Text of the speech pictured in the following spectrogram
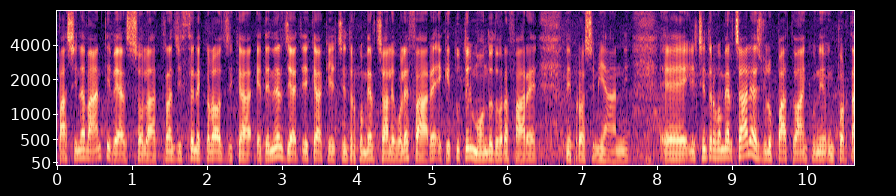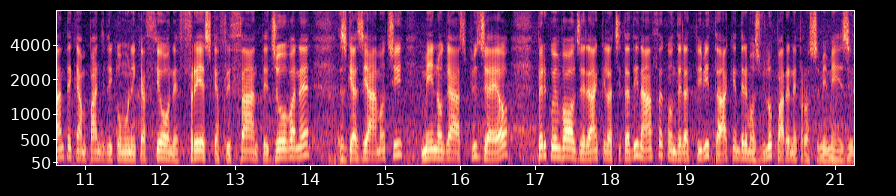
passo in avanti verso la transizione ecologica ed energetica che il centro commerciale vuole fare e che tutto il mondo dovrà fare nei prossimi anni. Eh, il centro commerciale ha sviluppato anche un'importante campagna di comunicazione fresca, frizzante, giovane, sgasiamoci, meno gas più geo, per coinvolgere coinvolgere anche la cittadinanza con delle attività che andremo a sviluppare nei prossimi mesi.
